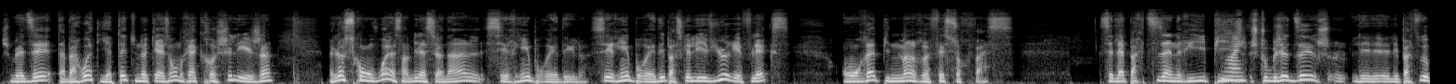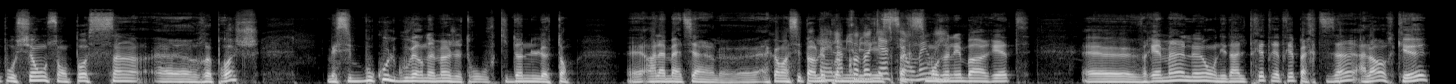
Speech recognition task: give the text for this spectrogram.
Je me disais, tabarouette, il y a peut-être une occasion de raccrocher les gens. Mais là, ce qu'on voit à l'Assemblée nationale, c'est rien pour aider. là. C'est rien pour aider parce que les vieux réflexes ont rapidement refait surface c'est de la partisanerie. Puis Ouais. je suis obligé de dire, je- les, les partis d'opposition sont pas sans euh, reproche, mais c'est beaucoup le gouvernement, je trouve, qui donne le ton euh, en la matière. Là. Euh, À commencer par le Ben, premier ministre, par ben Simon oui. Barrette. Euh, vraiment, là, on est dans le très, très, très partisan, alors que, tu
